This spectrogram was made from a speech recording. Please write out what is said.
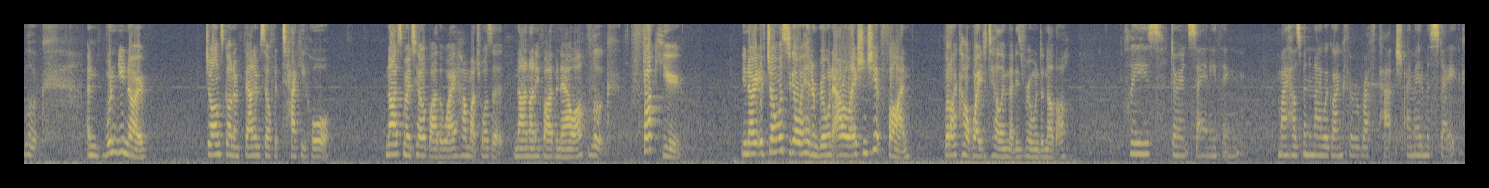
Look, And wouldn't you know, John's gone and found himself a tacky whore. Nice motel, by the way. How much was it? Nine ninety five an hour. look, Fuck you. You know, if John wants to go ahead and ruin our relationship, fine. But I can't wait to tell him that he's ruined another. please don't say anything. My husband and I were going through a rough patch. I made a mistake.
